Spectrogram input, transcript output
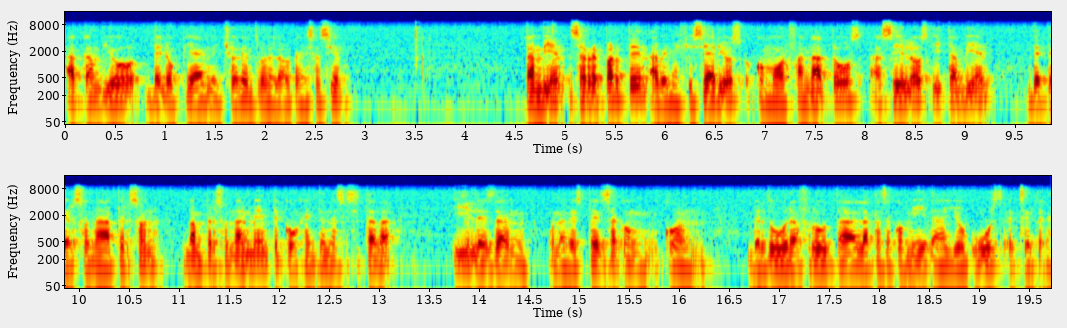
a cambio de lo que han hecho dentro de la organización. También se reparten a beneficiarios como orfanatos, asilos y también de persona a persona. Van personalmente con gente necesitada y les dan una despensa con, con verdura, fruta, latas de comida, yogurts, etc.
